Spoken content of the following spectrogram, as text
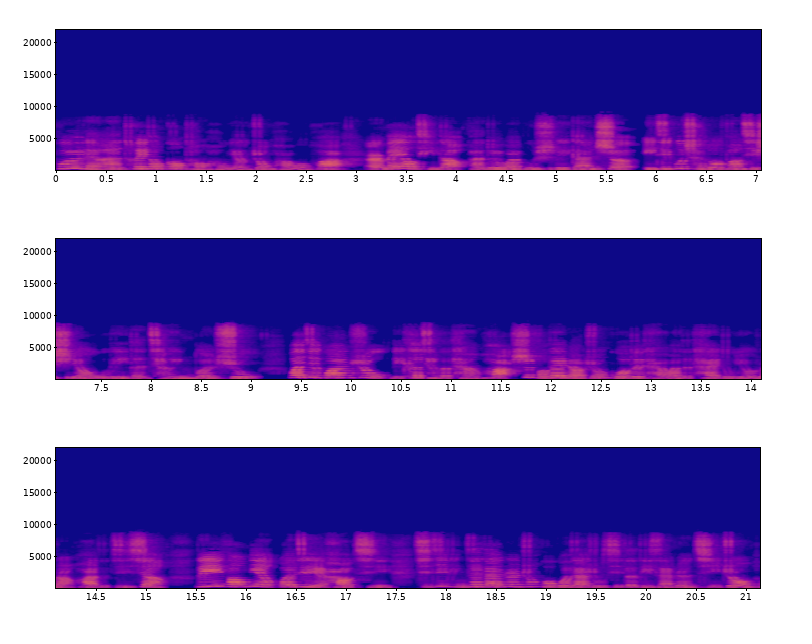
呼吁两岸推动共同弘扬中华文化，而没有提到反对外部势力干涉以及不承诺放弃使用武力等强硬论述。外界关注李克强的谈话是否代表中国对台湾的态度有软化的迹象。另一方面，外界也好奇，习近平在担任中国国家主席的第三任期中，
